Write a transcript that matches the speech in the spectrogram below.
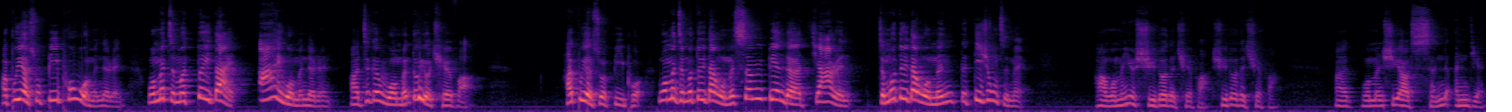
而不要说逼迫我们的人，我们怎么对待爱我们的人？啊，这个我们都有缺乏。还不要说逼迫，我们怎么对待我们身边的家人？怎么对待我们的弟兄姊妹？啊，我们有许多的缺乏，许多的缺乏。啊，我们需要神的恩典，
